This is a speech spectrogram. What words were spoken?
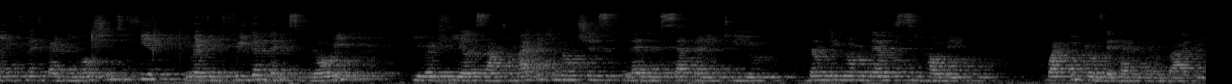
be influenced by the emotions you feel. You may feel freedom, then explore it. You may feel some traumatic emotions, let them settle into you. Don't ignore them, see how they what echoes they have in your body.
